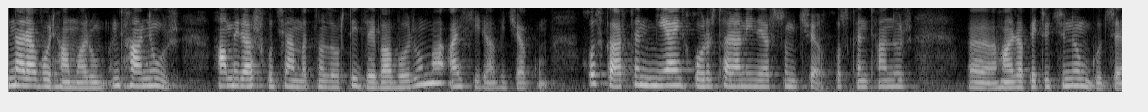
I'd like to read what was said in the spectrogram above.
հնարավոր համարում ընդհանուր համերաշխության մտնոլորտի ձևավորումը այս իրավիճակում։ Խոսքը արդեն միայն խորհրդարանի ներսում չէ, խոսքը ընդհանուր հանրապետությունում գուցե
